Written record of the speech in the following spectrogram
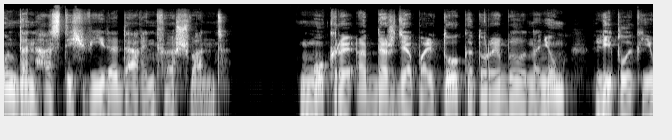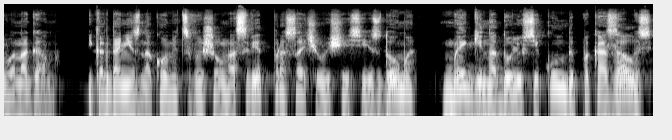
und dann hastig wieder darin verschwand. Мокрое от дождя пальто, которое было на нем, липло к его ногам. И когда незнакомец вышел на свет, просачивающийся из дома, Мэгги на долю секунды показалось,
